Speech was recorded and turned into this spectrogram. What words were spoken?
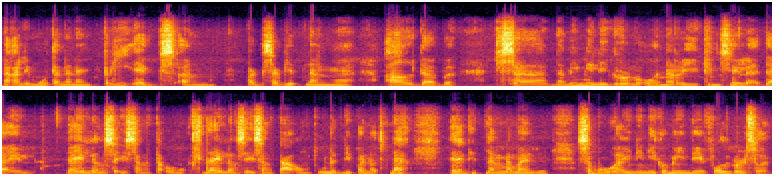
nakalimutan na ng 3 eggs ang pagsagit ng uh, Aldab sa namimiligro noon na ratings nila dahil dahil lang sa isang taong dahil lang sa isang taong tulad ni Panot na edit lang naman sa buhay ni Nico Mende Fulkerson.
